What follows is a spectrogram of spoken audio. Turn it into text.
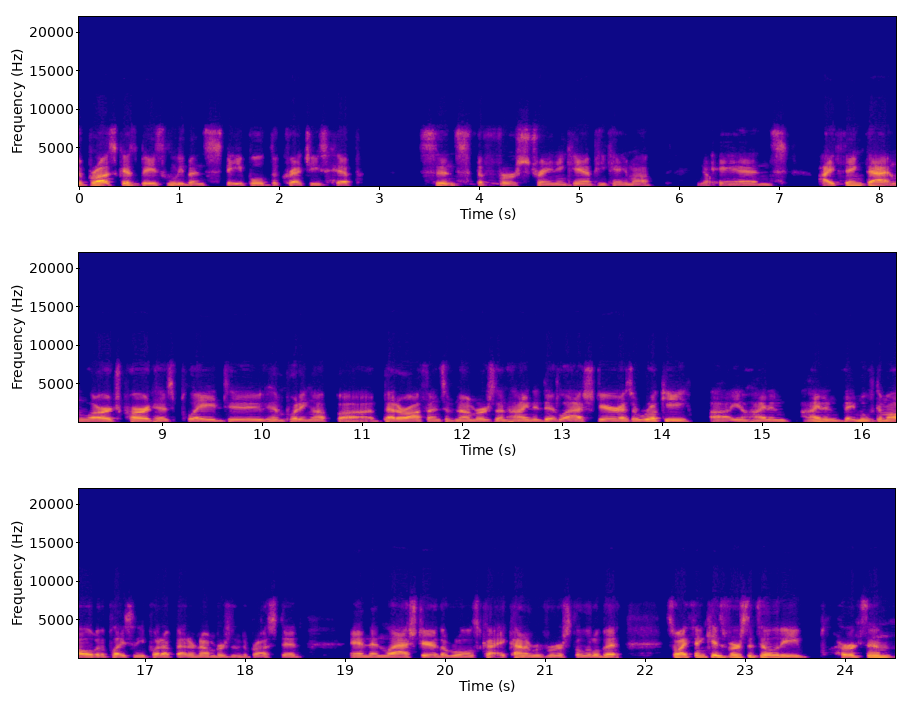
DeBrusk has basically been stapled to Krejci's hip since the first training camp he came up. Yep. And I think that in large part has played to him putting up uh, better offensive numbers than Heinen did last year as a rookie. Uh, you know, Heinen, Heinen, they moved him all over the place and he put up better numbers than DeBrusk did. And then last year, the roles of, kind of reversed a little bit. So I think his versatility hurts him.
